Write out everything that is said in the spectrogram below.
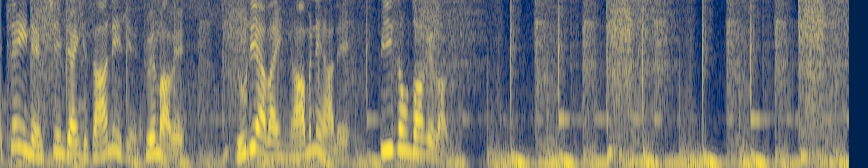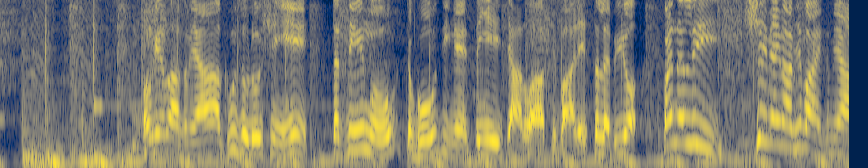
အကျိတ်နဲ့ရှင်ပြိုင်ကစားနေစဉ်အတွင်းမှာပဲဒုတိယပိုင်း9မိနစ်ဟာလည်းပြီးဆုံးသွားခဲ့ပါပြီဟုတ်ကဲ့ပါခင်ဗျာအခုဆိုလို့ရှိရင် တသင်းကိုတကိုးစီနဲ့တရေကျသွားဖြစ်ပါတယ်ဆက်လက်ပြီးတော့ပန်နလီရှင်းပြိုင်မှာဖြစ်ပါတယ်ခင်ဗျာ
